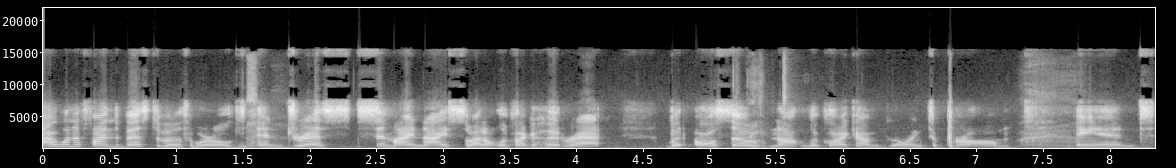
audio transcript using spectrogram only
I want to find the best of both worlds and dress semi nice so I don't look like a hood rat, but also not look like I'm going to prom. And,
